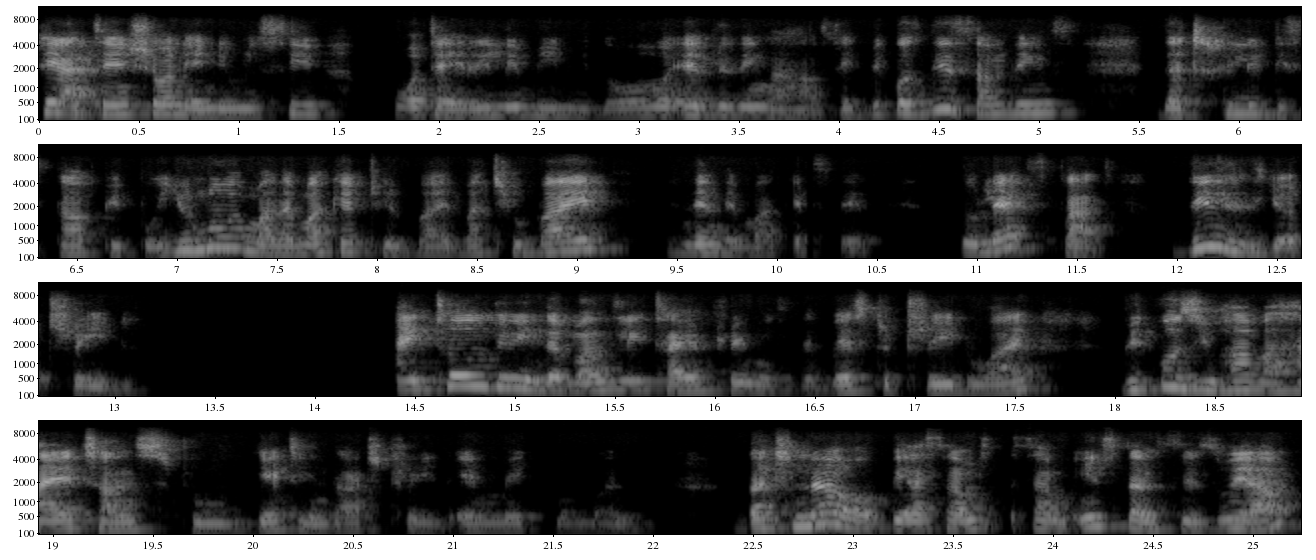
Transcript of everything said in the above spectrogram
pay attention and you will see what I really mean with all everything I have said, because these are some things that really disturb people. You know the market will buy, but you buy and then the market sells. So let's start. This is your trade. I told you in the monthly time frame is the best to trade. Why? Because you have a higher chance to get in that trade and make more money. But now there are some, some instances where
